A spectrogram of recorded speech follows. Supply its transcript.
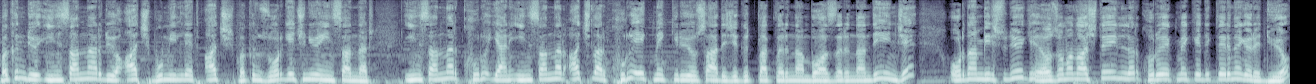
bakın diyor insanlar diyor aç bu millet aç bakın zor geçiniyor insanlar. İnsanlar kuru yani insanlar açlar kuru ekmek giriyor sadece gırtlaklarından boğazlarından deyince oradan birisi diyor ki "E, o zaman aç değiller kuru ekmek yediklerine göre diyor.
